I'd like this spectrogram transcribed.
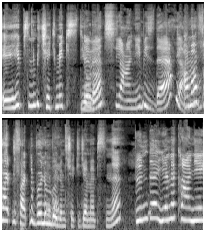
e, hepsini bir çekmek istiyorum. Evet yani biz de yani. Ama farklı farklı bölüm bölüm çekeceğim hepsini. dün de yemekhaneye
